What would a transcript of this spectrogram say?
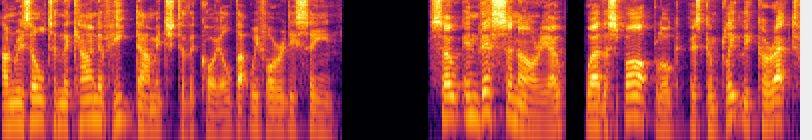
and result in the kind of heat damage to the coil that we've already seen. So in this scenario, where the spark plug is completely correct,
